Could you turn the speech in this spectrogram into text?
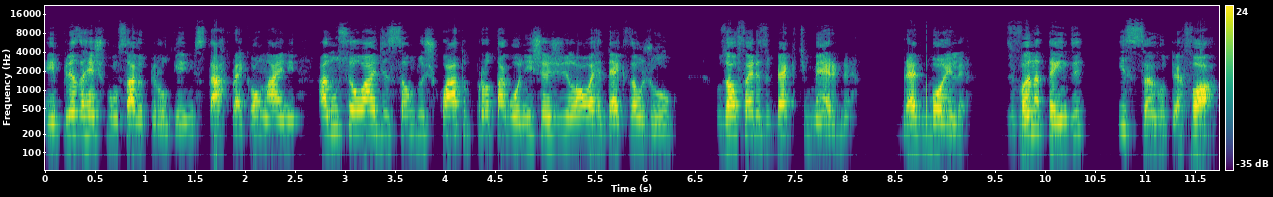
empresa responsável pelo game Star Trek Online, anunciou a adição dos quatro protagonistas de Lower Decks ao jogo: os alferes Beckett Mariner, Brad Boiler, Savannah Tandy e Sam Rutherford.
